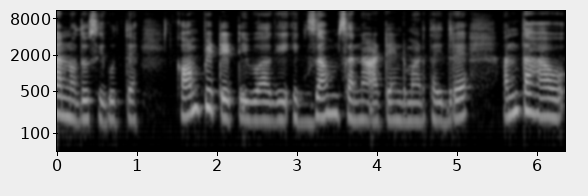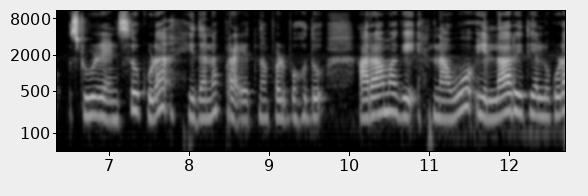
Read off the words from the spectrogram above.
ಅನ್ನೋದು ಸಿಗುತ್ತೆ. ಕಾಂಪಿಟೇಟಿವ್ ಆಗಿ ಎಕ್ಸಾಮ್ಸನ್ನು ಅಟೆಂಡ್ ಮಾಡ್ತಾಯಿದ್ರೆ ಅಂತಹ ಸ್ಟೂಡೆಂಟ್ಸು ಕೂಡ ಇದನ್ನು ಪ್ರಯತ್ನ ಪಡಬಹುದು. ಆರಾಮಾಗಿ ನಾವು ಎಲ್ಲ ರೀತಿಯಲ್ಲೂ ಕೂಡ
